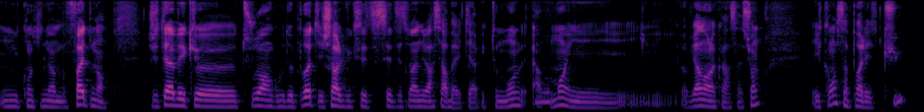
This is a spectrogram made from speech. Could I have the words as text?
il continue. En fait, non. J'étais avec euh, toujours un groupe de potes et Charles, vu que c'était son anniversaire, bah, il était avec tout le monde. Et à un moment, il, revient dans la conversation et il commence à parler de cul.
